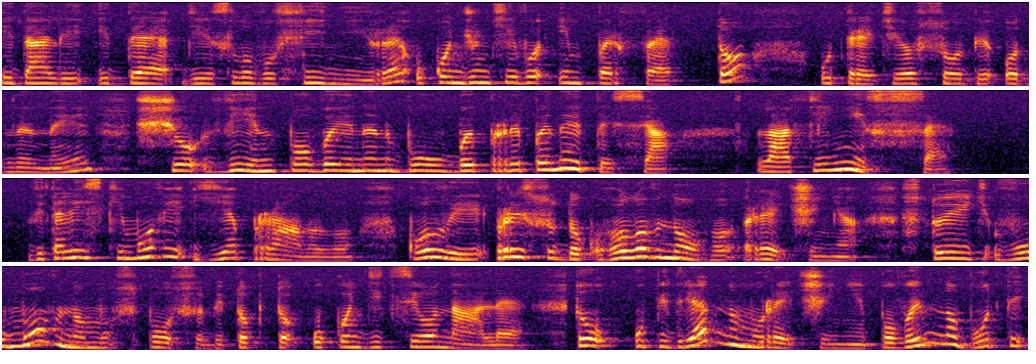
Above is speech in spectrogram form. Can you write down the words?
І далі йде дієслово фініре у конджунтіво імперфетто у третій особі однини, що він повинен був би припинитися. La finisse. В італійській мові є правило, коли присудок головного речення стоїть в умовному способі, тобто у кондиціонале, то у підрядному реченні повинно бути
